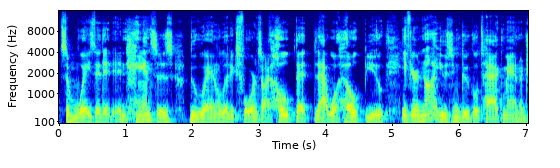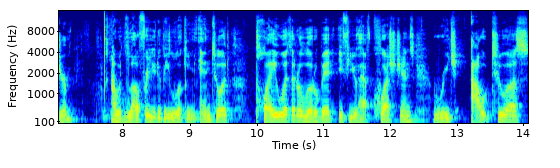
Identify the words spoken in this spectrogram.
some ways that it enhances Google Analytics 4. And so I hope that that will help you. If you're not using Google Tag Manager, I would love for you to be looking into it play with it a little bit. If you have questions, reach out to us.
